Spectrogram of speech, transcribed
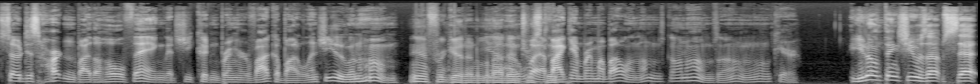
so disheartened by the whole thing that she couldn't bring her vodka bottle, and she just went home. Yeah, forget it. I'm not Yeah, what, interested. if I can't bring my bottle, in, I'm just going home. So I don't, I don't care. you don't think she was upset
